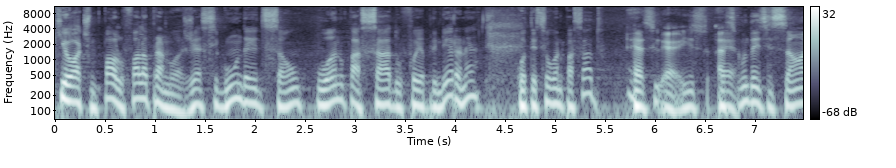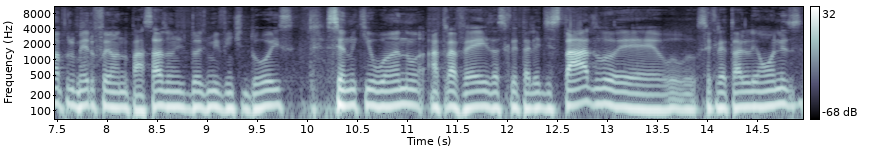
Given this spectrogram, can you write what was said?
Que ótimo. Paulo, fala para nós, já é a segunda edição. O ano passado foi a primeira, né? Aconteceu o ano passado? É, é isso. A é. segunda edição, a primeira foi o ano passado, ano de 2022, sendo que o ano, através da Secretaria de Estado, é, o secretário Leônidas,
